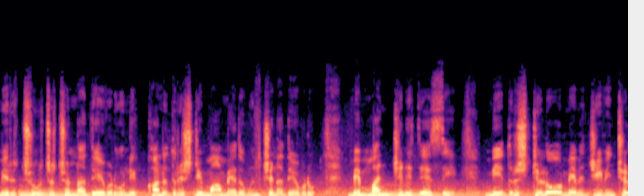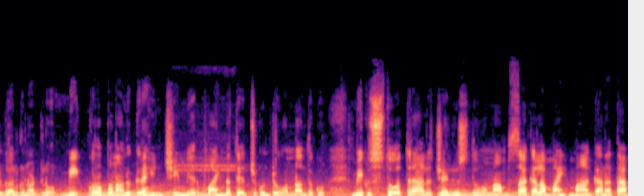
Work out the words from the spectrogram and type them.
మీరు చూచుచున్న దేవుడు నీ కనుదృష్టి మా మీద ఉంచిన దేవుడు. మేము మంచిని చేసి మీ దృష్టిలో మేము జీవించగలిగినట్లు మీ కృపను అనుగ్రహించి మీరు మహిమ తెచ్చుకుంటూ ఉన్నందుకు మీకు స్తోత్రాలు చెల్లిస్తూ ఉన్నాం. సకల మహిమ ఘనత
